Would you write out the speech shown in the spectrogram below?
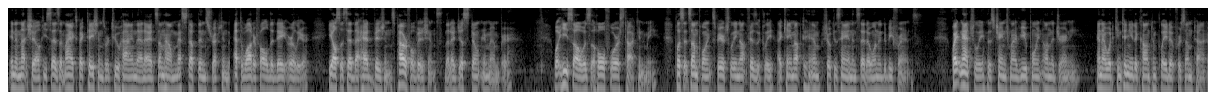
In a nutshell, he says that my expectations were too high and that I had somehow messed up the instructions at the waterfall the day earlier. He also said that I had visions, powerful visions, that I just don't remember. What he saw was the whole forest talking to me. Plus, at some point, spiritually, not physically, I came up to him, shook his hand, and said I wanted to be friends. Quite naturally, this changed my viewpoint on the journey, and I would continue to contemplate it for some time.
